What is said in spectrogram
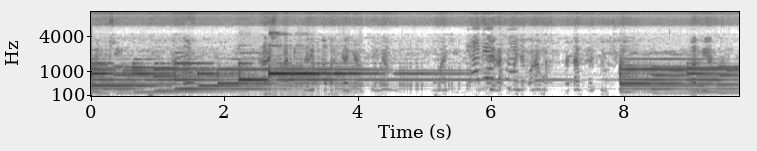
kontribusi atau karismatik dari Abah Jajang sehingga memancing banyak orang datang ke Jogja luar biasa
